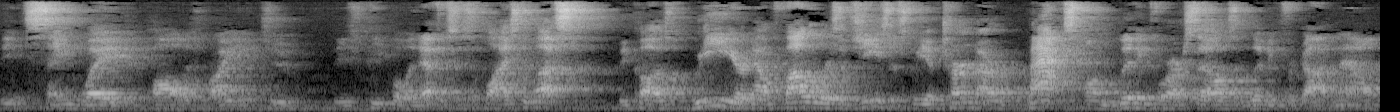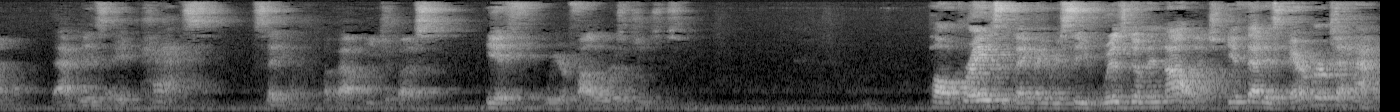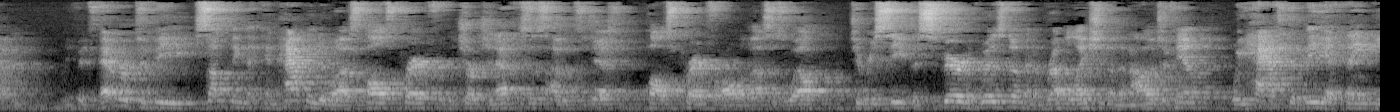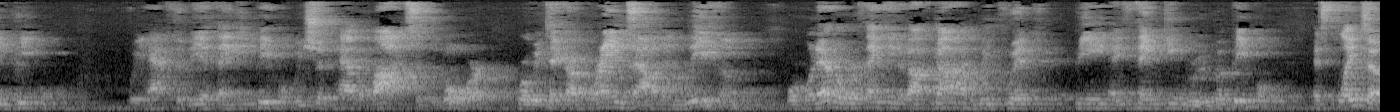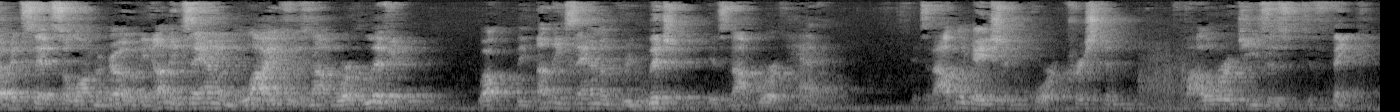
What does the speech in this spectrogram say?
The same way that Paul is writing to these people in Ephesus applies to us because we are now followers of Jesus. We have turned our backs on living for ourselves and living for God now that is a past statement about each of us if we are followers of Jesus. Paul prays that they may receive wisdom and knowledge. If that is ever to happen, if it's ever to be something that can happen to us, Paul's prayer for the church in Ephesus, I would suggest Paul's prayer for all of us as well, to receive the spirit of wisdom and of revelation and the knowledge of Him, we have to be a thinking people. We have to be a thinking people. We shouldn't have a box at the door where we take our brains out and leave them, or whenever we're thinking about God, we quit being a thinking group of people. As Plato had said so long ago, the unexamined life is not worth living. Well, the unexamined religion is not worth having. It's an obligation for a Christian follower of Jesus to think.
